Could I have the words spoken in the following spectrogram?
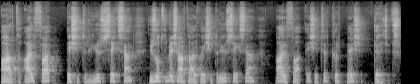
artı alfa eşittir 180. 135 artı alfa eşittir 180. Alfa eşittir 45 derecedir.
